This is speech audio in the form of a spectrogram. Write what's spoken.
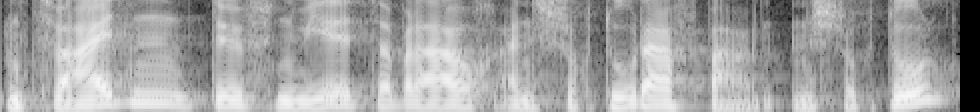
Im Zweiten dürfen wir jetzt aber auch eine Struktur aufbauen. Eine Struktur,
